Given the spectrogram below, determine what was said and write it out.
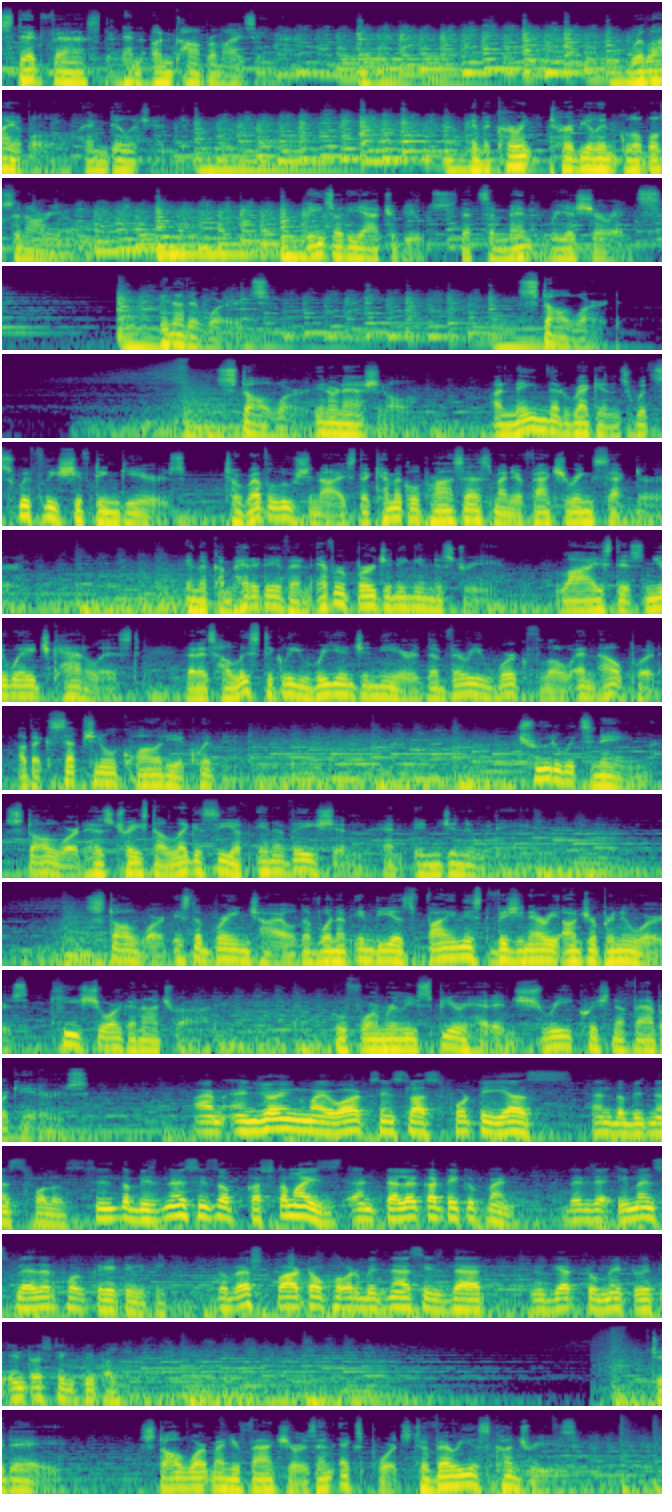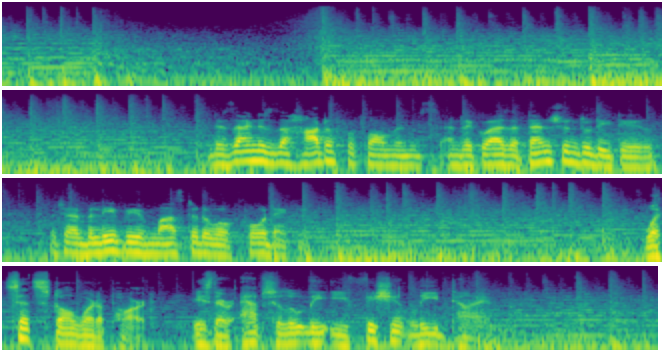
steadfast and uncompromising, reliable and diligent. In the current turbulent global scenario, these are the attributes that cement reassurance. In other words, stalwart. Stalwart International, a name that reckons with swiftly shifting gears to revolutionize the chemical process manufacturing sector. In the competitive and ever-burgeoning industry lies this new age catalyst that has holistically re-engineered the very workflow and output of exceptional quality equipment. True to its name, Stalwart has traced a legacy of innovation and ingenuity. Stalwart is the brainchild of one of India's finest visionary entrepreneurs, Kishore Ganatra, who formerly spearheaded Shri Krishna Fabricators. I am enjoying my work since last 40 years and the business follows. Since the business is of customized and tailor-cut equipment, there is an immense pleasure for creativity. The best part of our business is that we get to meet with interesting people. Today, Stalwart manufactures and exports to various countries. Design is the heart of performance and requires attention to detail, which I believe we've mastered over four decades. What sets Stalwart apart is their absolutely efficient lead time,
